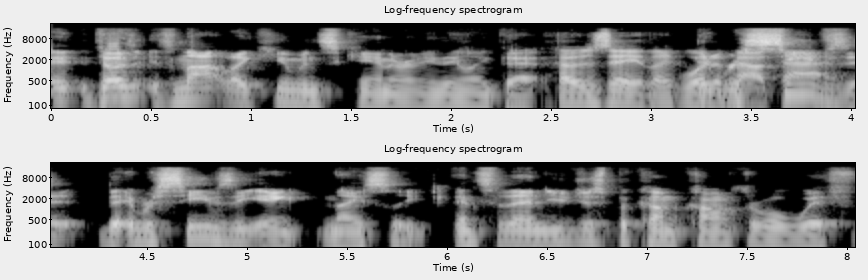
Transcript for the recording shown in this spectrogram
it does. It's not like human skin or anything like that. I would say like, what it about receives that? it. It receives the ink nicely, and so then you just become comfortable with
